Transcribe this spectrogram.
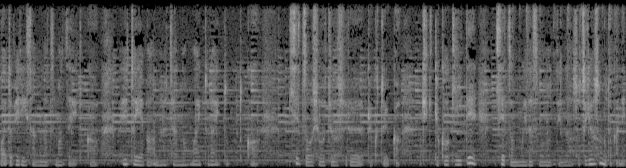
ホワイトベリーさんの夏祭りとか冬といえば安室ちゃんのホワイトライトとか季節を象徴する曲というか曲を聴いて季節を思い出すものっていうのは卒業ソングとかねいっ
